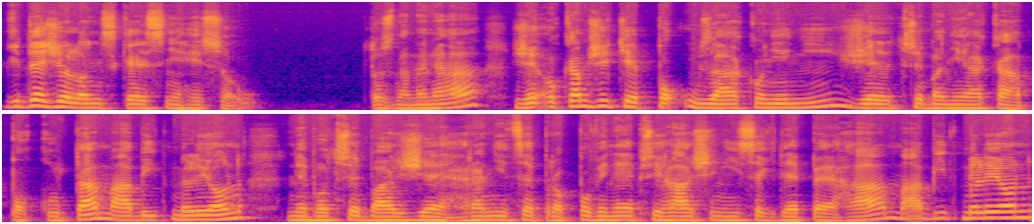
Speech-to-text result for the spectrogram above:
kdeže loňské sněhy jsou. To znamená, že okamžitě po uzákonění, že třeba nějaká pokuta má být milion, nebo třeba, že hranice pro povinné přihlášení se k DPH má být milion,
